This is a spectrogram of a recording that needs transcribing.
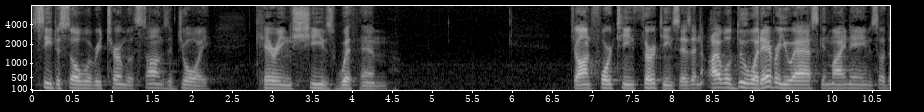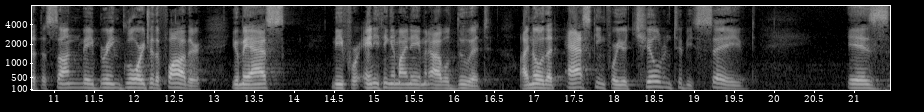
seed to sow, will return with songs of joy, carrying sheaves with him. John 14, 13 says, And I will do whatever you ask in my name, so that the Son may bring glory to the Father. You may ask me for anything in my name, and I will do it. I know that asking for your children to be saved is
